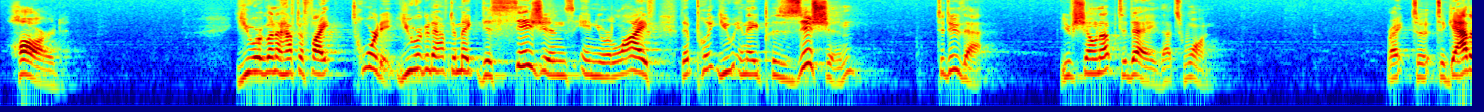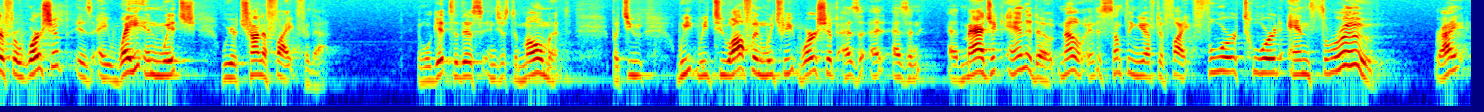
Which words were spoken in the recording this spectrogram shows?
hard. You are going to have to fight toward it. You are going to have to make decisions in your life that put you in a position to do that. You've shown up today, that's one right? To, to gather for worship is a way in which we are trying to fight for that. And we'll get to this in just a moment. But you, we, we too often we treat worship as, a, as an, a magic antidote. No, it is something you have to fight for, toward, and through, right?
